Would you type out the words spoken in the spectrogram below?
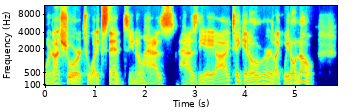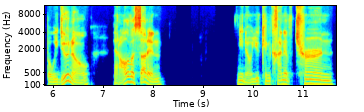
we're not sure to what extent, you know, has has the AI taken over? Like we don't know. But we do know that all of a sudden, you know, you can kind of turn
